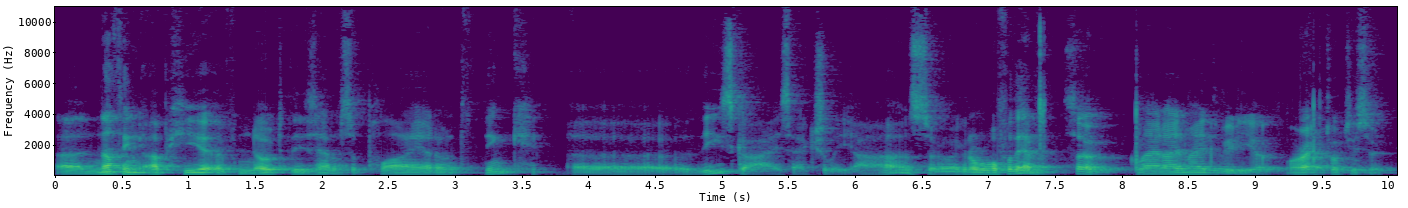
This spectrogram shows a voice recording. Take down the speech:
nothing up here of note is out of supply, I don't think. these guys actually are, so going to roll for them. So, glad I made the video. Alright, talk to you soon.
